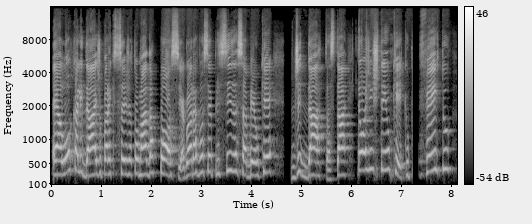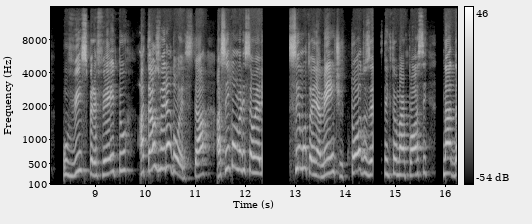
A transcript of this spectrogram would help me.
é a localidade para que seja tomada posse. Agora, você precisa saber o que? De datas, tá? Então, a gente tem o quê? Que o prefeito, o vice-prefeito, até os vereadores, tá? Assim como eles são eleitos simultaneamente, todos eles têm que tomar posse na data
